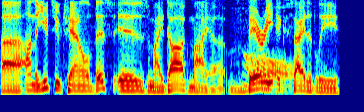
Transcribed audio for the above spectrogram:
Uh, on the YouTube channel, this is my dog Maya, very Oh. excitedly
